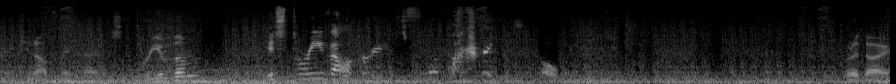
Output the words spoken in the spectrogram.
I cannot fight that. It's three of them? It's three Valkyries! Four Valkyries! Oh my god. I'm gonna die.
